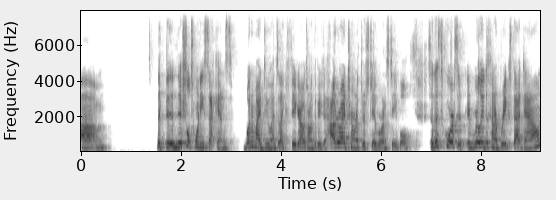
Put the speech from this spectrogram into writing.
um like the initial 20 seconds what am I doing to like figure out what's wrong with the patient? How do I determine if they're stable or unstable? So this course, it, it really just kind of breaks that down.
